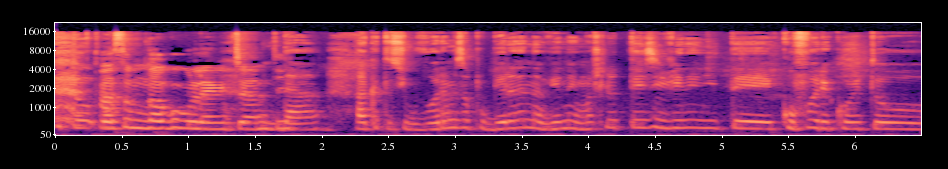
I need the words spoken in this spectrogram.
като... Това са много големи чанти. Да. А като си говорим за побиране на вина, имаш ли от тези винените куфари, които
